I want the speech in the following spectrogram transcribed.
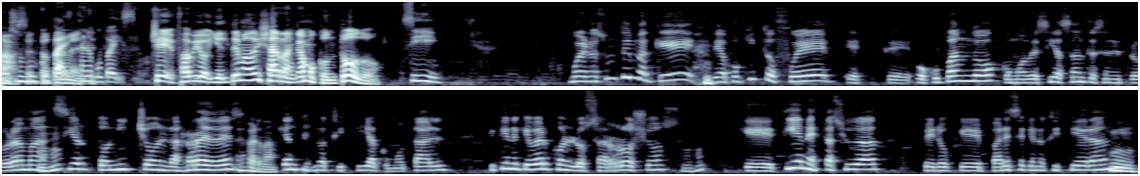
además, Son ocupa- totalmente. están ocupadísimos. Che, Fabio, y el tema de hoy ya arrancamos con todo. Sí, Bueno, es un tema que de a poquito fue este, ocupando, como decías antes en el programa, cierto nicho en las redes Es verdad. que antes no existía como tal, que tiene que ver con los arroyos que tiene esta ciudad, pero que parece que no existieran Mm.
